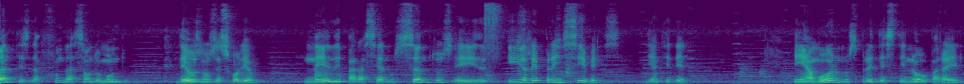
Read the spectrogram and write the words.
Antes da fundação do mundo, Deus nos escolheu nele para sermos santos e irrepreensíveis diante dele. Em amor, nos predestinou para ele,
